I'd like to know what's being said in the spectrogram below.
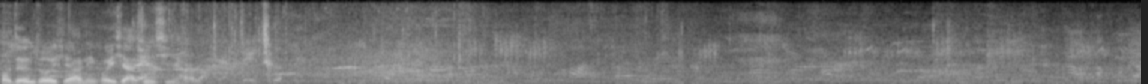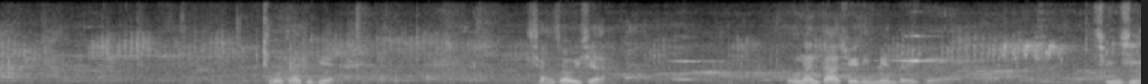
我这边做一下，你回一下讯息好了。坐在这边，享受一下湖南大学里面的一个情形。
